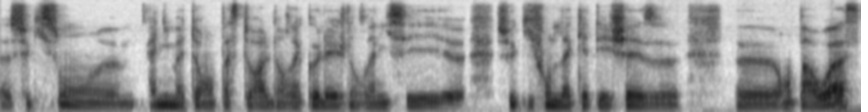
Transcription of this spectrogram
euh, ceux qui sont animateurs en pastoral dans un collège, dans un lycée, ceux qui font de la catéchèse en paroisse,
